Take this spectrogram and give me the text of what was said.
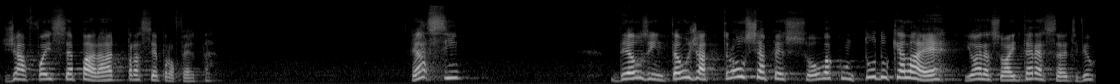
já foi separado para ser profeta. É assim. Deus então já trouxe a pessoa com tudo o que ela é. E olha só, interessante, viu?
